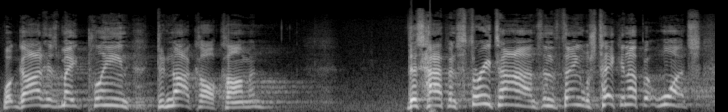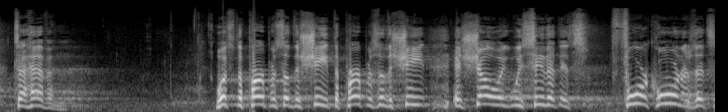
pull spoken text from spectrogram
What God has made clean, do not call common. This happens three times, and the thing was taken up at once to heaven. What's the purpose of the sheet? The purpose of the sheet is showing, we see that it's four corners, it's,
